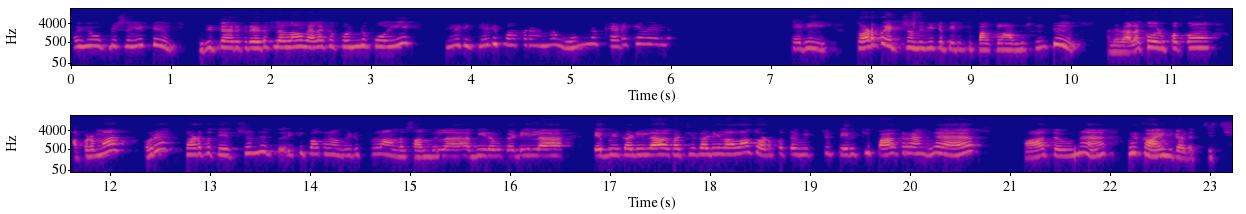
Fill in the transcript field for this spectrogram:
ஐயோ அப்படி சொல்லிட்டு இருட்டா இருக்கிற இடத்துல எல்லாம் விளக்க கொண்டு போய் தேடி தேடி பாக்குறாங்க. ஒன்றும் கிடைக்கவே இல்லை. சரி தொடப்ப எடுத்துட்டு வந்து வீட்டை பெருக்கி பார்க்கலாம் அப்படின்னு சொல்லிட்டு அந்த விளக்க ஒரு பக்கம் அப்புறமா ஒரு தொடப்பத்தை எடுத்துட்டு வந்து பெருக்கி பார்க்கறான் வீடு ஃபுல்லா அந்த சந்துல பீரவு கடியில டேபிள் கடியில கட்டில் கடியிலலாம் தொடப்பத்தை விட்டு பெருக்கி பார்க்குறாங்க பார்த்த உடனே ஒரு காயின் கிடைச்சிச்சு.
